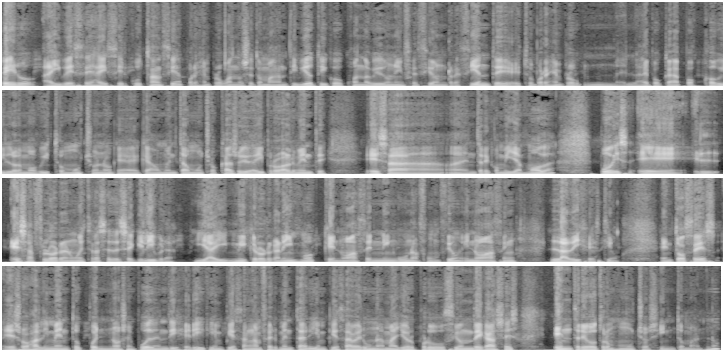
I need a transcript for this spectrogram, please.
pero hay veces, hay circunstancias, por ejemplo, cuando se toman antibióticos, cuando ha habido una infección reciente, esto por ejemplo en la época post-COVID lo hemos visto mucho, ¿no? que, ha aumentado muchos casos y de ahí probablemente esa, entre comillas, moda, pues eh, esa flora nuestra se desequilibra y hay microorganismos que no hacen ninguna función y no hacen la digestión. Entonces esos alimentos pues no se pueden digerir y empiezan a fermentar y empieza a haber una mayor producción de gases, entre otros muchos síntomas. ¿no?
